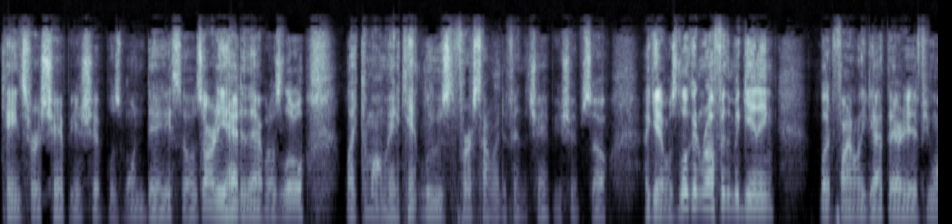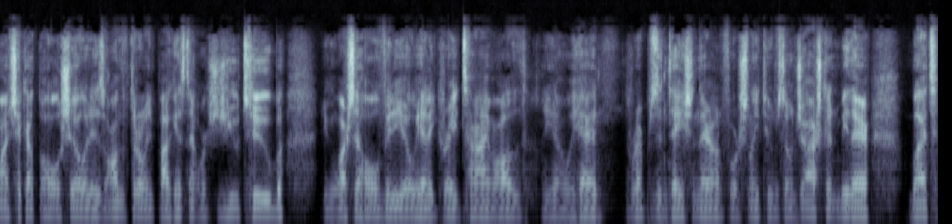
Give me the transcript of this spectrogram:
Kane's first championship was one day, so I was already ahead of that. But I was a little like, come on, man, I can't lose the first time I defend the championship. So again, it was looking rough in the beginning, but finally got there. If you want to check out the whole show, it is on the Throw Me Podcast Network's YouTube. You can watch that whole video. We had a great time. All you know, we had the representation there. Unfortunately, Tombstone Josh couldn't be there, but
